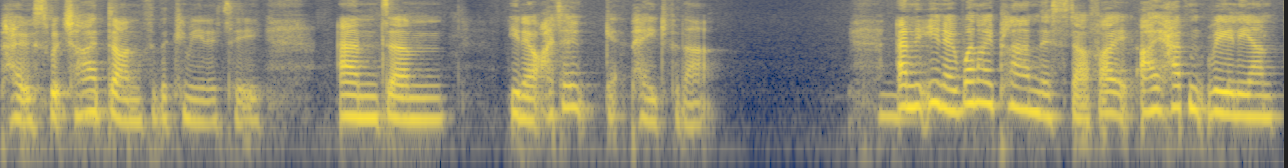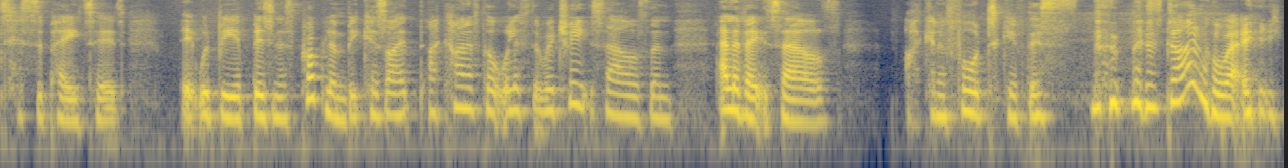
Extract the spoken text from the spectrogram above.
post, which I'd done for the community. And, um, you know, I don't get paid for that. Mm. And, you know, when I planned this stuff, I, I hadn't really anticipated it would be a business problem because I, I kind of thought, well, if the retreat sells and Elevate sells, I can afford to give this this time away.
